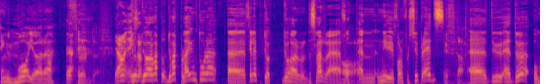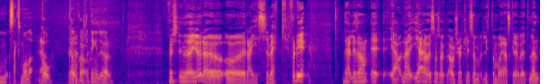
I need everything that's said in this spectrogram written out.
Ting du må gjøre Ja. før du dør. ja, men Du, ikke sant du, har vært, du har vært på legekontoret. Uh, Philip, du, har- du har dessverre fått en ny form for super-aids. Uh. Eh, du er død om seks måneder. Ja. Go. Hva er den første tingen du gjør? første jeg gjør, er jo å reise vekk. Fordi det er liksom eh, Ja, nei, jeg har jo som sagt avslørt liksom litt om hva jeg har skrevet, men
